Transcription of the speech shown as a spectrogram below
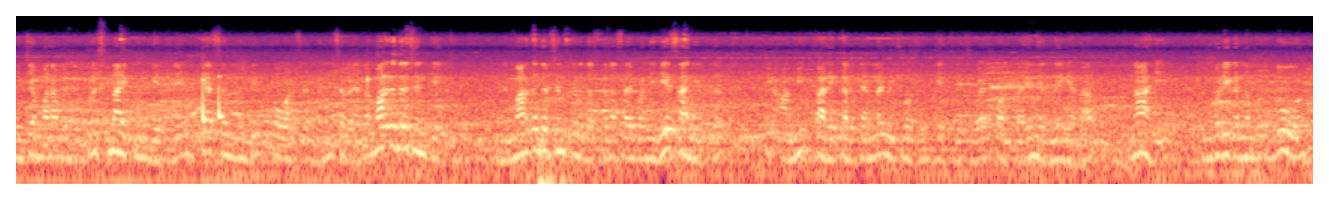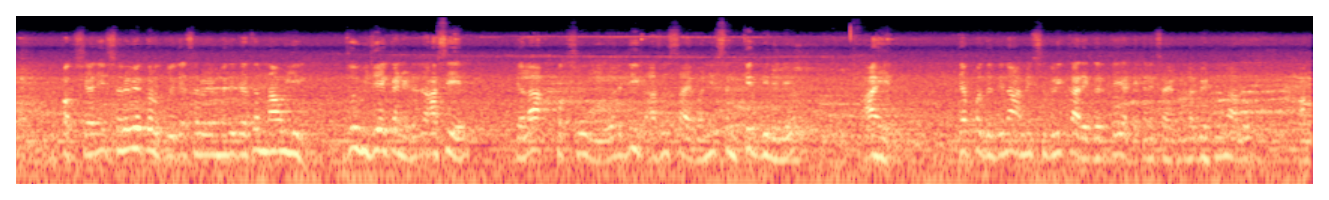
त्यांच्या मनामध्ये प्रश्न ऐकून घेतले. त्या संबंधित पवार साहेबांनी सगळ्यांना मार्गदर्शन केलं. आणि मार्गदर्शन करत असताना साहेबांनी हे सांगितलं की आम्ही कार्यकर्त्यांना विश्वासात घेतल्याशिवाय कोणताही निर्णय घेणार नाही. नंबर एक नंबर दोन पक्षाने सर्वे करतोय. त्या सर्वेमध्ये त्याचं नाव येईल. जो विजय कॅन्डिडेट असेल त्याला पक्ष उमेदवारी देईल असं साहेबांनी संकेत दिलेले आहेत. त्या पद्धतीनं आम्ही सगळी कार्यकर्ते या ठिकाणी साहेबांना भेटून आलो. आम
